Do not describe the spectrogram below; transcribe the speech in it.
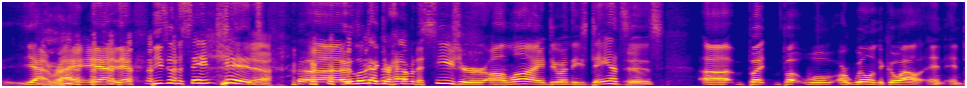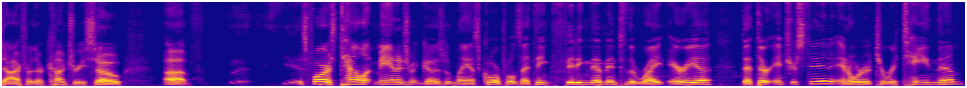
yeah, right. yeah, yeah. These are the same kids Yeah. uh, who look like they're having a seizure online doing these dances, uh, but but will are willing to go out and, and die for their country. So, uh, as far as talent management goes with lance corporals, I think fitting them into the right area that they're interested in in order to retain them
